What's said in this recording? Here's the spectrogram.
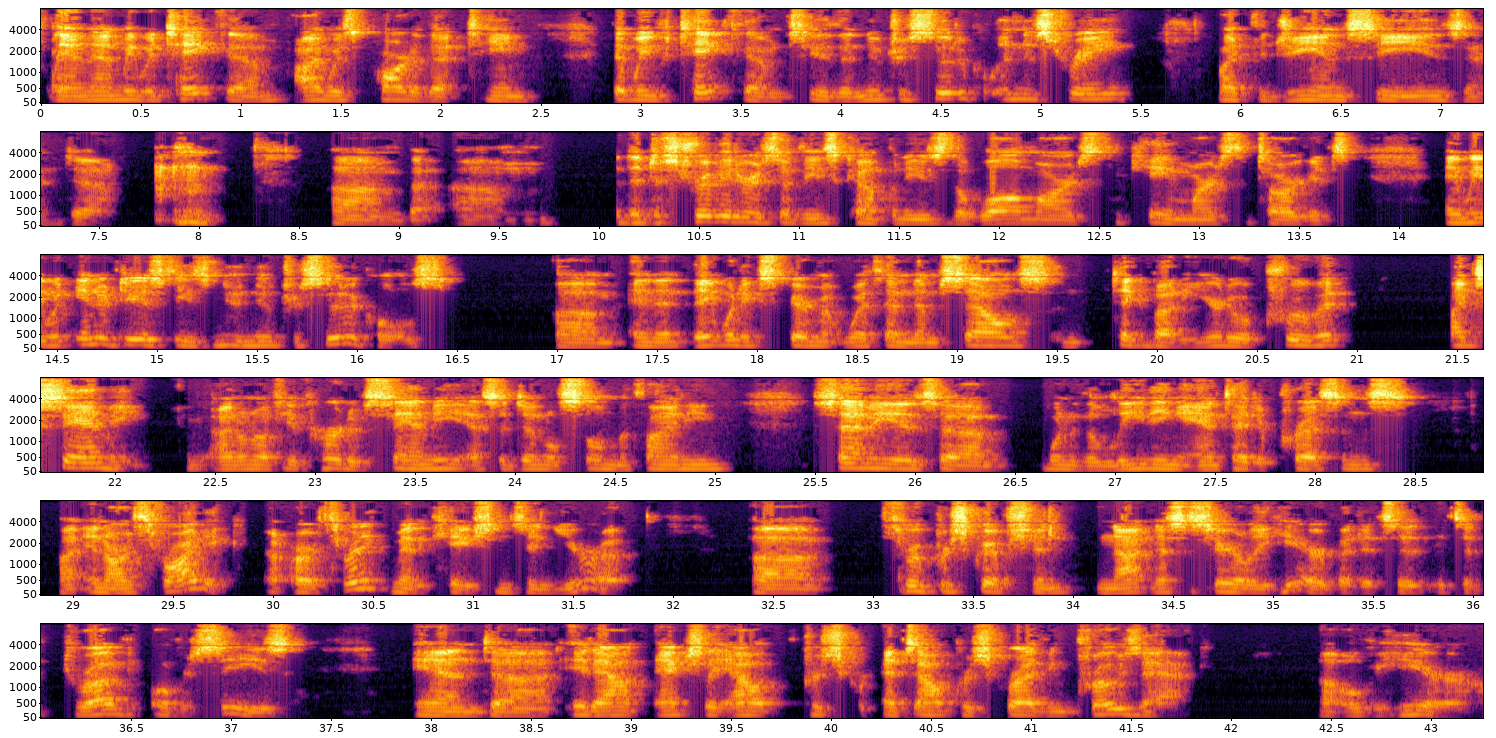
and then we would take them. I was part of that team that we would take them to the nutraceutical industry like the GNCs and uh, um, the, um, the distributors of these companies, the Walmarts, the Kmart's, the Targets, and we would introduce these new nutraceuticals, um, and then they would experiment with them themselves and take about a year to approve it. Like SAMe, I don't know if you've heard of SAMe, acetylmethionine. SAMe is um, one of the leading antidepressants uh, and arthritic arthritic medications in Europe. Uh, through prescription, not necessarily here, but it's a it's a drug overseas, and uh, it out actually out it's out prescribing Prozac uh, over here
